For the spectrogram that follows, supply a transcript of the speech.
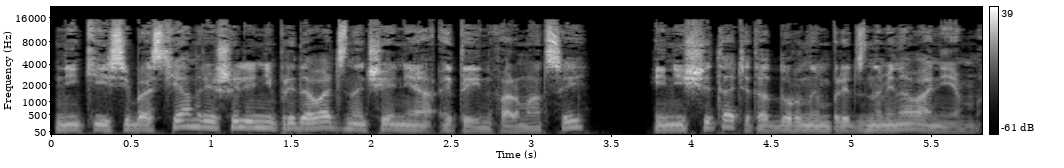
Ники и Себастьян решили не придавать значения этой информации и не считать это дурным предзнаменованием.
